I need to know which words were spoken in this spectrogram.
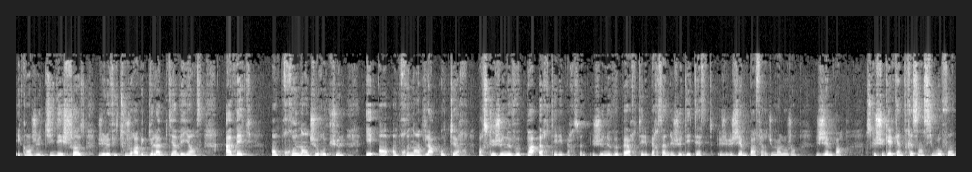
et quand je dis des choses, je le fais toujours avec de la bienveillance, avec en prenant du recul et en, prenant de la hauteur. Parce que je ne veux pas heurter les personnes. Je ne veux pas heurter les personnes. Je déteste. J'aime pas faire du mal aux gens. J'aime pas. Parce que je suis quelqu'un de très sensible au fond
